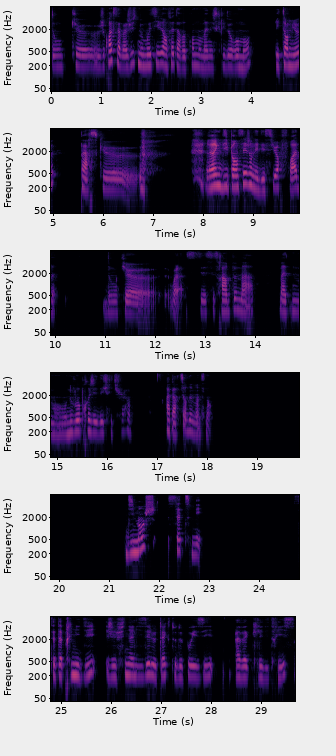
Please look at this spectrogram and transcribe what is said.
Donc, euh, je crois que ça va juste me motiver en fait à reprendre mon manuscrit de roman. Et tant mieux, parce que rien que d'y penser, j'en ai des sueurs froides. Donc, euh, voilà, ce sera un peu ma, mon nouveau projet d'écriture à partir de maintenant. Dimanche 7 mai. Cet après-midi, j'ai finalisé le texte de poésie avec l'éditrice.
